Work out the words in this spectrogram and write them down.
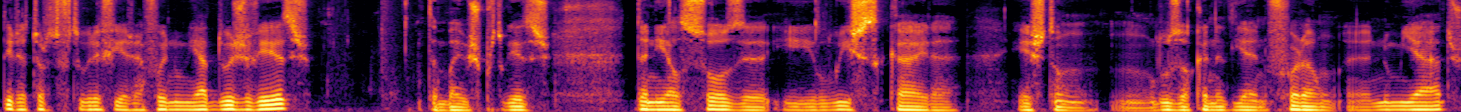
diretor de fotografia, já foi nomeado duas vezes. Também os portugueses Daniel Souza e Luís Sequeira, este um, um luso-canadiano, foram nomeados,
